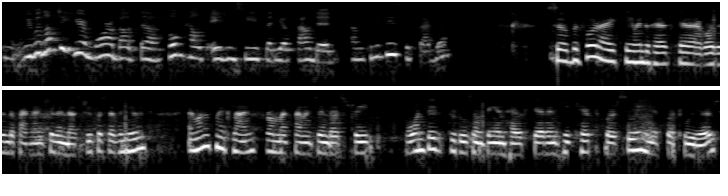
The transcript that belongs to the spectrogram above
we would love to hear more about the home health agencies that you have founded. Um, can you please describe them? So, before I came into healthcare, I was in the financial industry for seven years. And one of my clients from my financial industry wanted to do something in healthcare and he kept pursuing it for two years.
